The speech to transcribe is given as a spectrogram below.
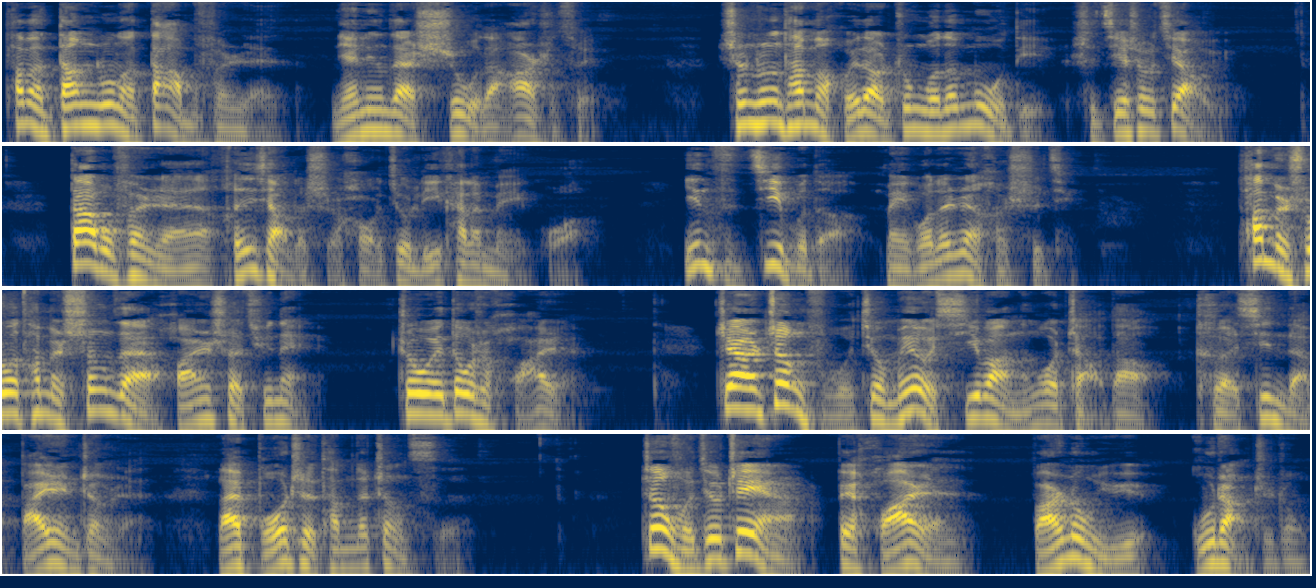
他们当中的大部分人年龄在15到20岁。”声称他们回到中国的目的是接受教育，大部分人很小的时候就离开了美国，因此记不得美国的任何事情。他们说他们生在华人社区内，周围都是华人，这样政府就没有希望能够找到可信的白人证人来驳斥他们的证词。政府就这样被华人玩弄于股掌之中。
